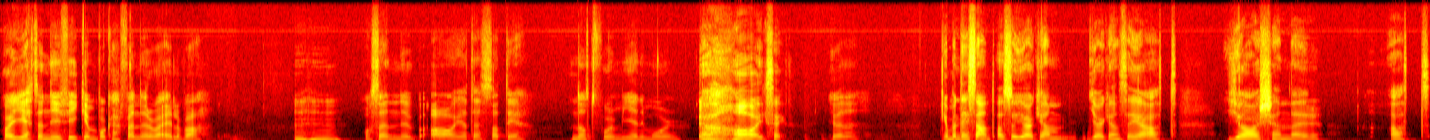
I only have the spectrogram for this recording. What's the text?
vara jättenyfiken på kaffe när du var elva. Mhm. Och sen nu bara, ah, jag har testat det. Not for me anymore. Ja, exakt. Jag vet inte. Ja, men det är sant. Alltså, jag, kan, jag kan säga att jag känner att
